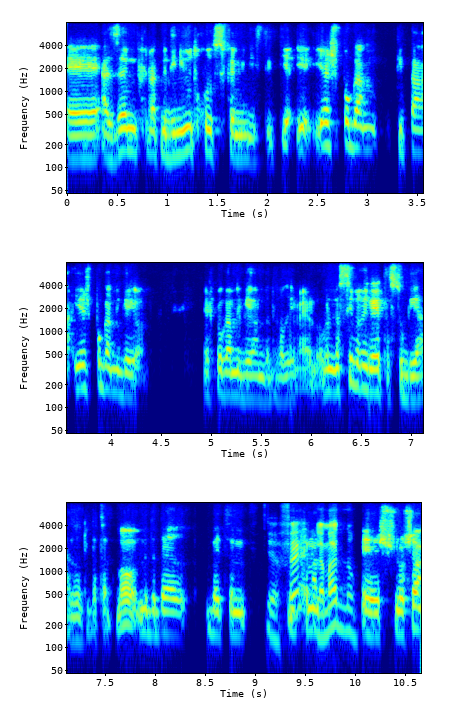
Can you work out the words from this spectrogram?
אה, אז זה מבחינת מדיניות חוץ פמיניסטית. יש פה גם טיפה, יש פה גם היגיון. יש פה גם היגיון בדברים האלו, אבל נשים רגע את הסוגיה הזאת בצד. בואו נדבר בעצם... יפה, למדנו. אה, שלושה,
